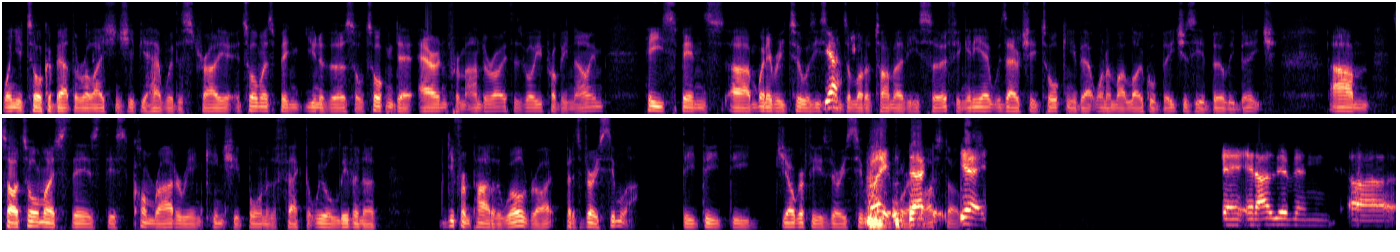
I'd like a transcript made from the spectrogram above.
when you talk about the relationship you have with Australia, it's almost been universal. Talking to Aaron from Underoath as well, you probably know him. He spends um, whenever he tours, he spends yeah. a lot of time over here surfing, and he was actually talking about one of my local beaches here, Burleigh Beach. Um, so it's almost there's this camaraderie and kinship born of the fact that we all live in a different part of the world, right? But it's very similar. The the the geography is very similar right, for exactly. our lifestyles. Yeah, and, and I live in uh,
